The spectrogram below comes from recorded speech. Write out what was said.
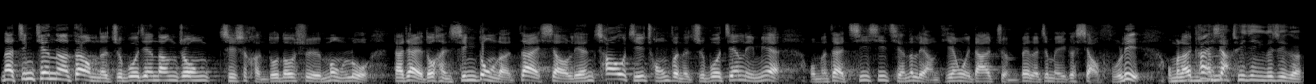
那今天呢，在我们的直播间当中，其实很多都是梦露，大家也都很心动了。在小莲超级宠粉的直播间里面，我们在七夕前的两天为大家准备了这么一个小福利，我们来看一下。推荐一个这个，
